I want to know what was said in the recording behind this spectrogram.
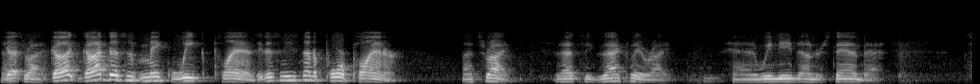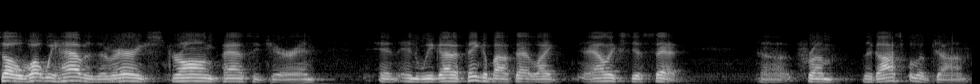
That's God, right. God God doesn't make weak plans. He doesn't. He's not a poor planner. That's right. That's exactly right. And we need to understand that. So what we have is a very strong passage here, and and, and we got to think about that, like Alex just said, uh, from the Gospel of John.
